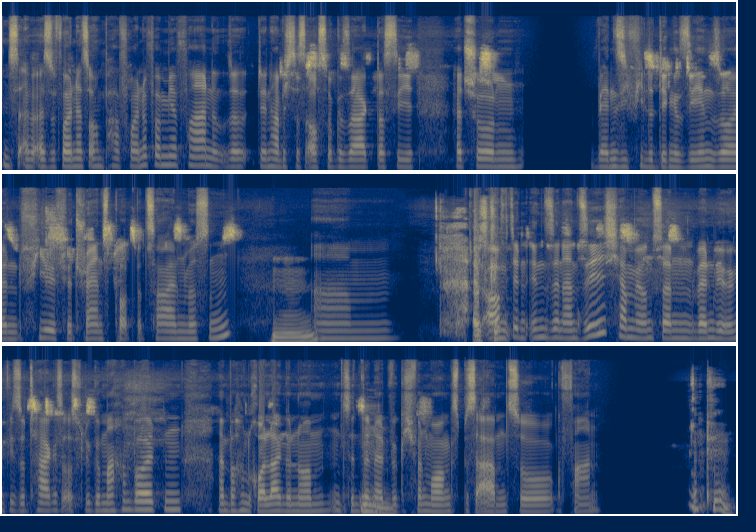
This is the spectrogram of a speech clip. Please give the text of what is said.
das- also wollen jetzt auch ein paar Freunde von mir fahren, denen habe ich das auch so gesagt, dass sie halt schon, wenn sie viele Dinge sehen sollen, viel für Transport bezahlen müssen. Mhm. Ähm, Also auf den Inseln an sich haben wir uns dann, wenn wir irgendwie so Tagesausflüge machen wollten, einfach einen Roller genommen und sind dann halt Mhm. wirklich von morgens bis abends so gefahren. Okay.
